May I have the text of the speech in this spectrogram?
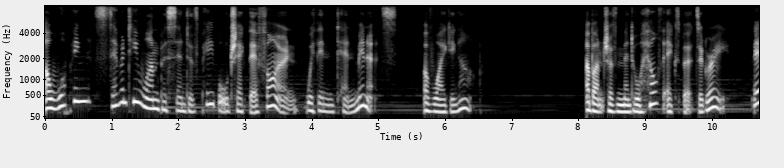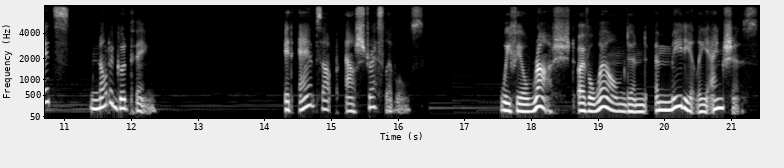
a whopping 71% of people check their phone within 10 minutes of waking up. A bunch of mental health experts agree it's not a good thing. It amps up our stress levels. We feel rushed, overwhelmed, and immediately anxious.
